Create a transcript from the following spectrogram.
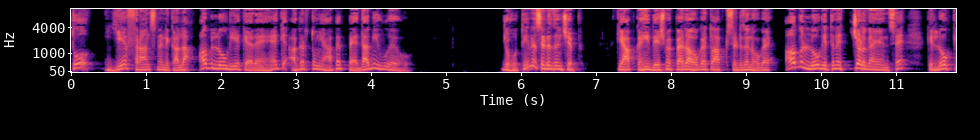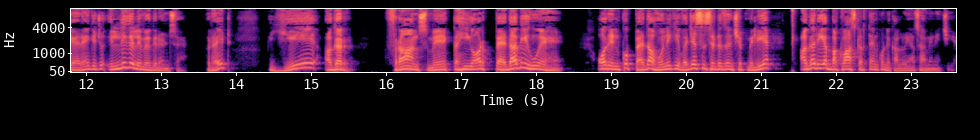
तो ये फ्रांस ने निकाला। अब लोग ये कह रहे हैं कि अगर तुम यहाँ पे पैदा भी हुए हो जो होती है ना सिटीजनशिप कि आप कहीं देश में पैदा हो गए तो आप सिटीजन हो गए। अब लोग इतने चढ़ गए इनसे कि लोग कह रहे हैं कि जो इलीगल इमिग्रेंट्स हैं राइट ये अगर फ्रांस में कहीं और पैदा भी हुए हैं और इनको पैदा होने की वजह से सिटीजनशिप मिली है, अगर ये बकवास करते हैं, इनको निकालो, यहाँ से हमें नहीं चाहिए।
